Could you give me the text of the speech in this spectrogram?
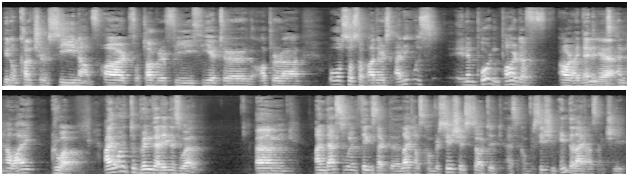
you know, cultural scene of art, photography, theater, the opera, all sorts of others. And it was an important part of our identities yeah. and how I grew up. I wanted to bring that in as well. Um, and that's when things like the Lighthouse conversation started as a conversation in the Lighthouse, actually,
